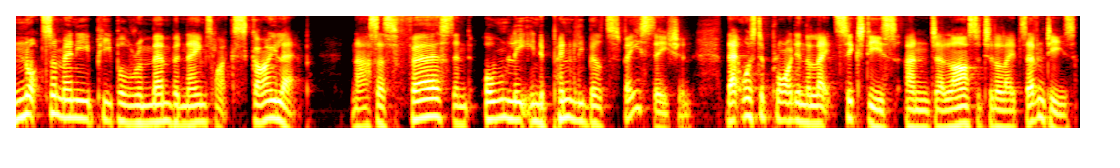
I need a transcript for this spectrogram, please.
not so many people remember names like Skylab, NASA's first and only independently built space station that was deployed in the late 60s and uh, lasted to the late 70s.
